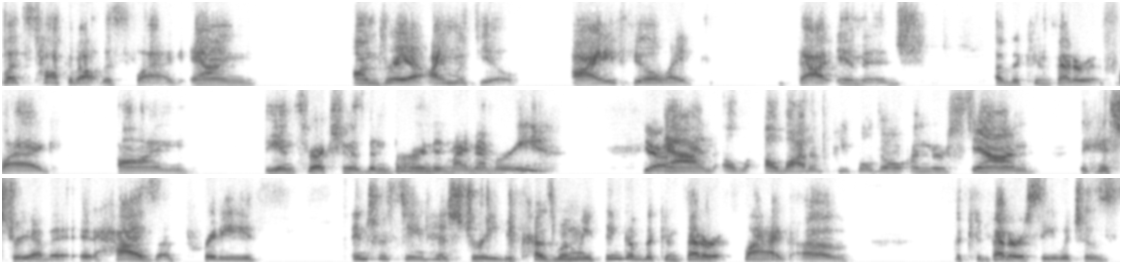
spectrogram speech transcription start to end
let's talk about this flag. And Andrea, I'm with you. I feel like that image of the Confederate flag on the insurrection has been burned in my memory. Yeah. And a, a lot of people don't understand the history of it. It has a pretty interesting history because when we think of the Confederate flag of the Confederacy, which is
